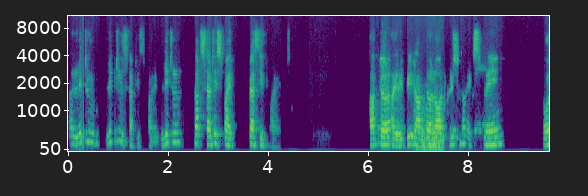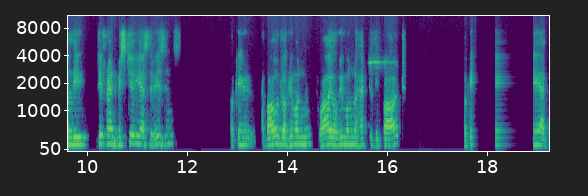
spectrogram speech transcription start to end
are little, little satisfied, little not satisfied, pacified. After, I repeat, after Lord Krishna explained all the different mysterious reasons, okay, about Abhimanyu, why Abhimanyu had to depart, okay, at,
